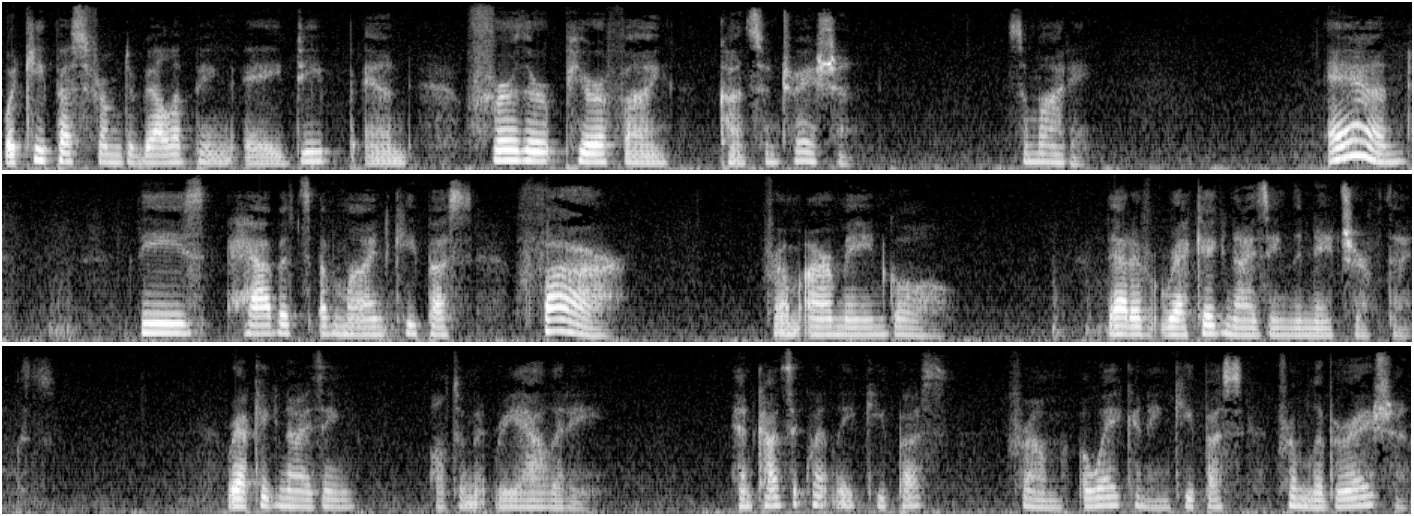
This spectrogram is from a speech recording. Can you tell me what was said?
what keep us from developing a deep and further purifying concentration, samadhi. And these habits of mind keep us far from our main goal, that of recognizing the nature of things, recognizing ultimate reality, and consequently keep us from awakening, keep us from liberation.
